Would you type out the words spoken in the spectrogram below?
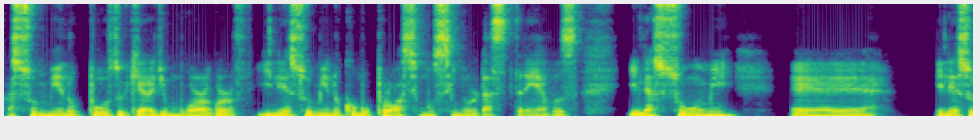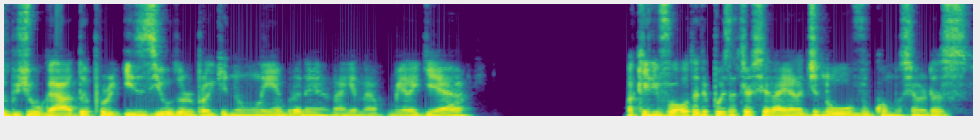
Assumindo o posto que era de Morgoth, e ele assumindo como o próximo Senhor das Trevas. E ele assume. É, ele é subjugado por Isildur, para quem não lembra, né? Na, na, Primeira Guerra. Só que ele volta depois na Terceira Era de novo como Senhor das,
